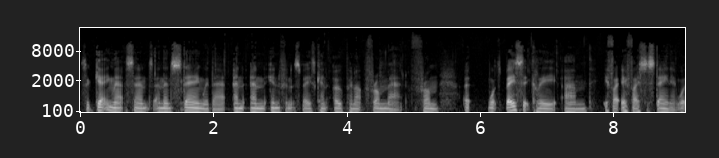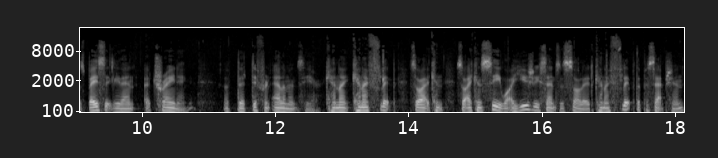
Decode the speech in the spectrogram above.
So getting that sense and then staying with that, and, and infinite space can open up from that, from what's basically, um, if I if I sustain it, what's basically then a training of the different elements here. Can I can I flip so I can so I can see what I usually sense as solid? Can I flip the perception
